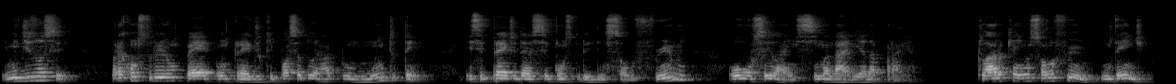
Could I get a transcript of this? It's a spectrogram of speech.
E me diz você, para construir um, pé, um prédio que possa durar por muito tempo, esse prédio deve ser construído em solo firme ou, sei lá, em cima da areia da praia? Claro que é em um solo firme, entende?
